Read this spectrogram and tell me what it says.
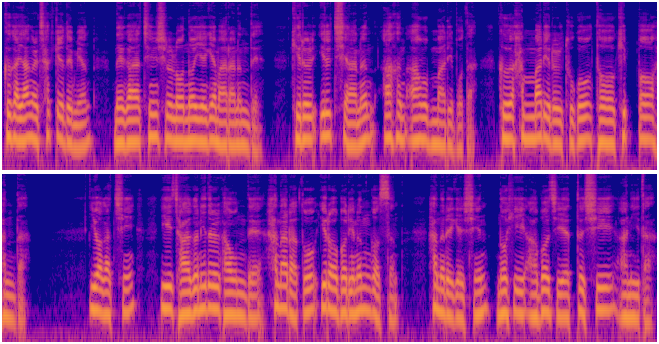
그가 양을 찾게 되면 내가 진실로 너희에게 말하는데 길을 잃지 않은 아흔 아홉 마리보다 그 한 마리를 두고 더 기뻐한다. 이와 같이 이 작은 이들 가운데 하나라도 잃어버리는 것은 하늘에 계신 너희 아버지의 뜻이 아니다.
